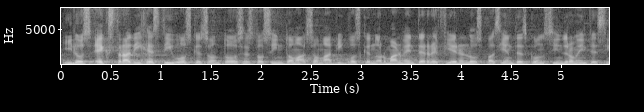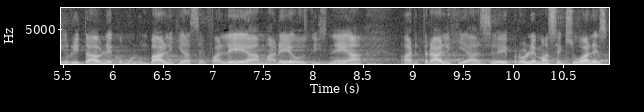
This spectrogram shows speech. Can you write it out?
y los extradigestivos que son todos estos síntomas somáticos que normalmente refieren los pacientes con síndrome intestino irritable como lumbalgia, cefalea, mareos, disnea, artralgias, eh, problemas sexuales,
